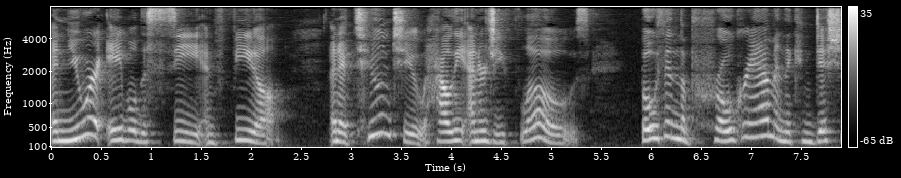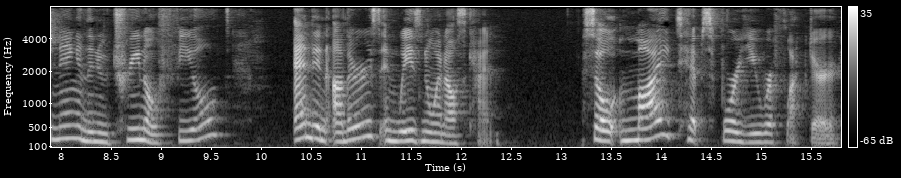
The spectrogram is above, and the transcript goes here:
And you are able to see and feel and attune to how the energy flows both in the program and the conditioning and the neutrino field and in others in ways no one else can. So, my tips for you, reflector,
